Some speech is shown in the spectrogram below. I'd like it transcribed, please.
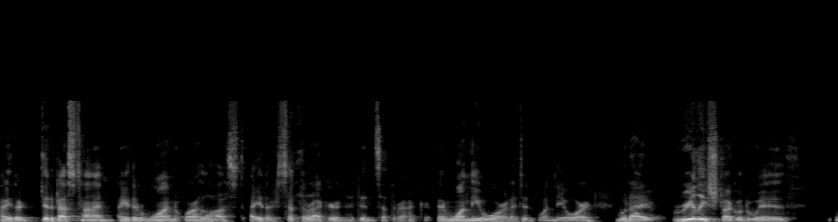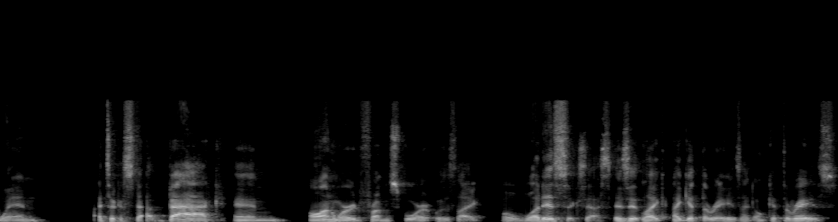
I either did a best time, I either won or I lost. I either set the record, I didn't set the record, I won the award, I didn't win the award. What I really struggled with when I took a step back and onward from sport was like, well, what is success? Is it like I get the raise, I don't get the raise?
